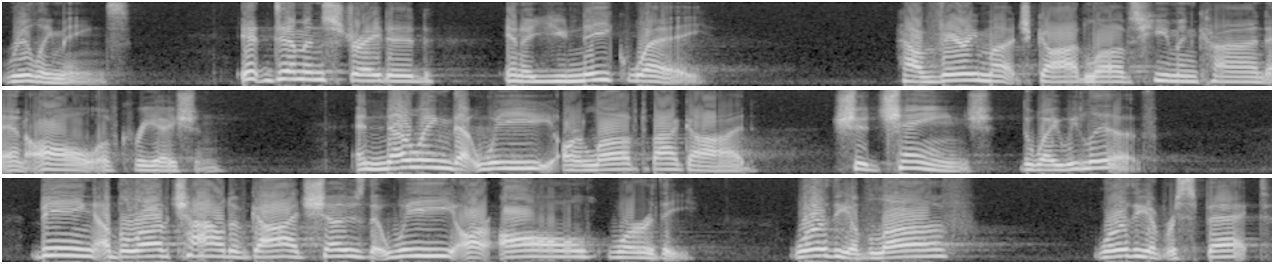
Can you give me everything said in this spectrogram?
really means. It demonstrated in a unique way how very much God loves humankind and all of creation. And knowing that we are loved by God should change the way we live. Being a beloved child of God shows that we are all worthy worthy of love, worthy of respect,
